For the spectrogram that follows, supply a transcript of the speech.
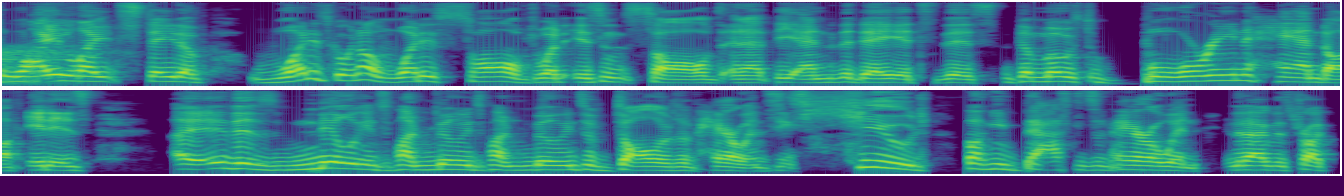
twilight state of what is going on, what is solved, what isn't solved, and at the end of the day, it's this the most boring handoff. It is. Uh, it is millions upon millions upon millions of dollars of heroin. It's these huge fucking baskets of heroin in the back of this truck,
